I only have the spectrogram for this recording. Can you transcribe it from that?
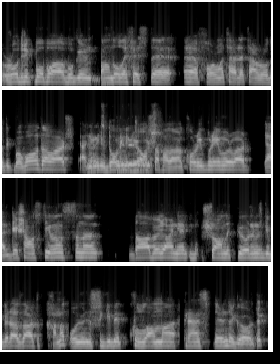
Rodrik Boboa bugün Anadolu Efes'te e, forma terleten Rodrik Boboa da var. Yani evet. Dominic Jones'ta falan Corey Brewer var. Yani Deshaun Stevenson'ın daha böyle hani şu andaki gördüğümüz gibi biraz da artık kanat oyuncusu gibi kullanma prensiplerini de gördük.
